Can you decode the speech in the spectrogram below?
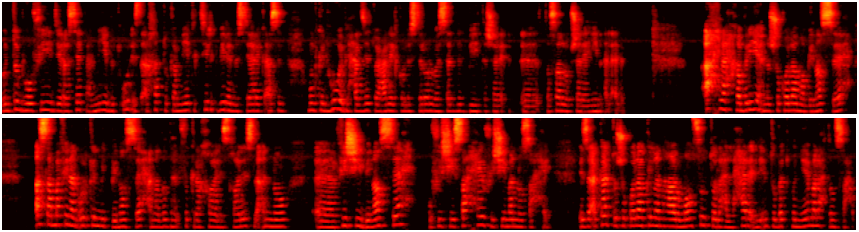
وانتبهوا في دراسات علمية بتقول إذا اخذتوا كميات كتير كبيرة من ال stearic acid ممكن هو بحد ذاته يعلي الكوليسترول ويسبب بتصلب شرايين القلب. أحلى خبرية إنه الشوكولا ما بينصح. أصلا ما فينا نقول كلمة بينصح أنا ضد هالفكره خالص خالص لأنه آه، في شيء بينصح وفي شيء صحي وفي شيء منه صحي. إذا أكلتوا شوكولا كل نهار وما وصلتوا لهالحرق اللي أنتم بدكم إياه ما رح تنصحوا.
